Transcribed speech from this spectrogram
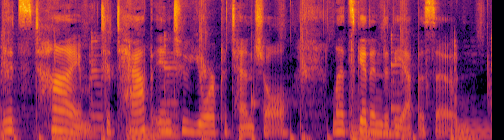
It's time to tap into your potential. Let's get into the episode.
